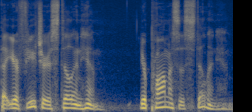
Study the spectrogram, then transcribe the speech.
That your future is still in Him, your promise is still in Him.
